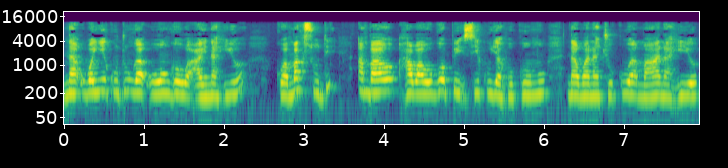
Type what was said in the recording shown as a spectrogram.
Na wenye kutunga uongo wa aina hiyo kwa maksudi ambao hawaogopi siku ya hukumu na wanachukua maana hiyo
